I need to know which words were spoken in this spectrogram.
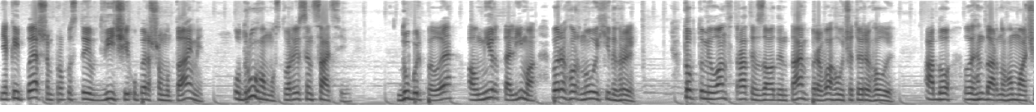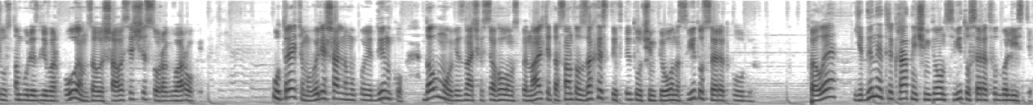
який першим пропустив двічі у першому таймі, у другому створив сенсацію. Дубль Пеле, Алмір та Ліма перегорнули хід гри. Тобто Мілан втратив за один тайм перевагу у 4 голи, а до легендарного матчу у Стамбулі з Ліверпулем залишалося ще 42 роки. У третьому вирішальному поєдинку Далмо відзначився голом з пенальті та Сантос захистив титул чемпіона світу серед клубів. Пеле єдиний трикратний чемпіон світу серед футболістів.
